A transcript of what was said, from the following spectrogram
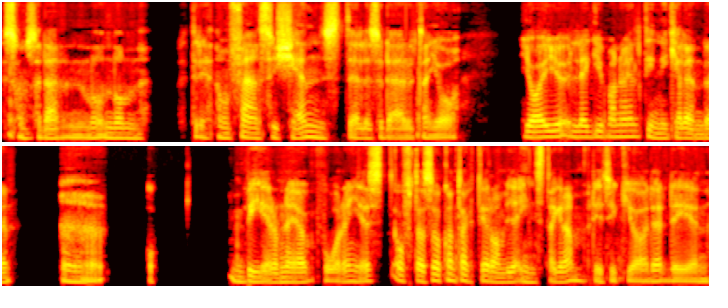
som sådär, någon, någon, någon fancy tjänst eller sådär, utan jag, jag är ju, lägger ju manuellt in i kalendern uh, och ber om när jag får en gäst. Ofta så kontaktar jag dem via Instagram, det tycker jag det, det är en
